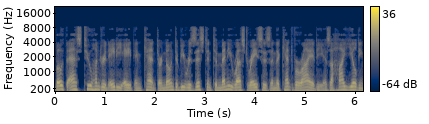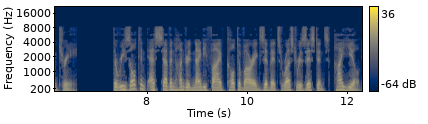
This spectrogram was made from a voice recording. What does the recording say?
Both S288 and Kent are known to be resistant to many rust races and the Kent variety is a high-yielding tree. The resultant S795 cultivar exhibits rust resistance, high yield,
